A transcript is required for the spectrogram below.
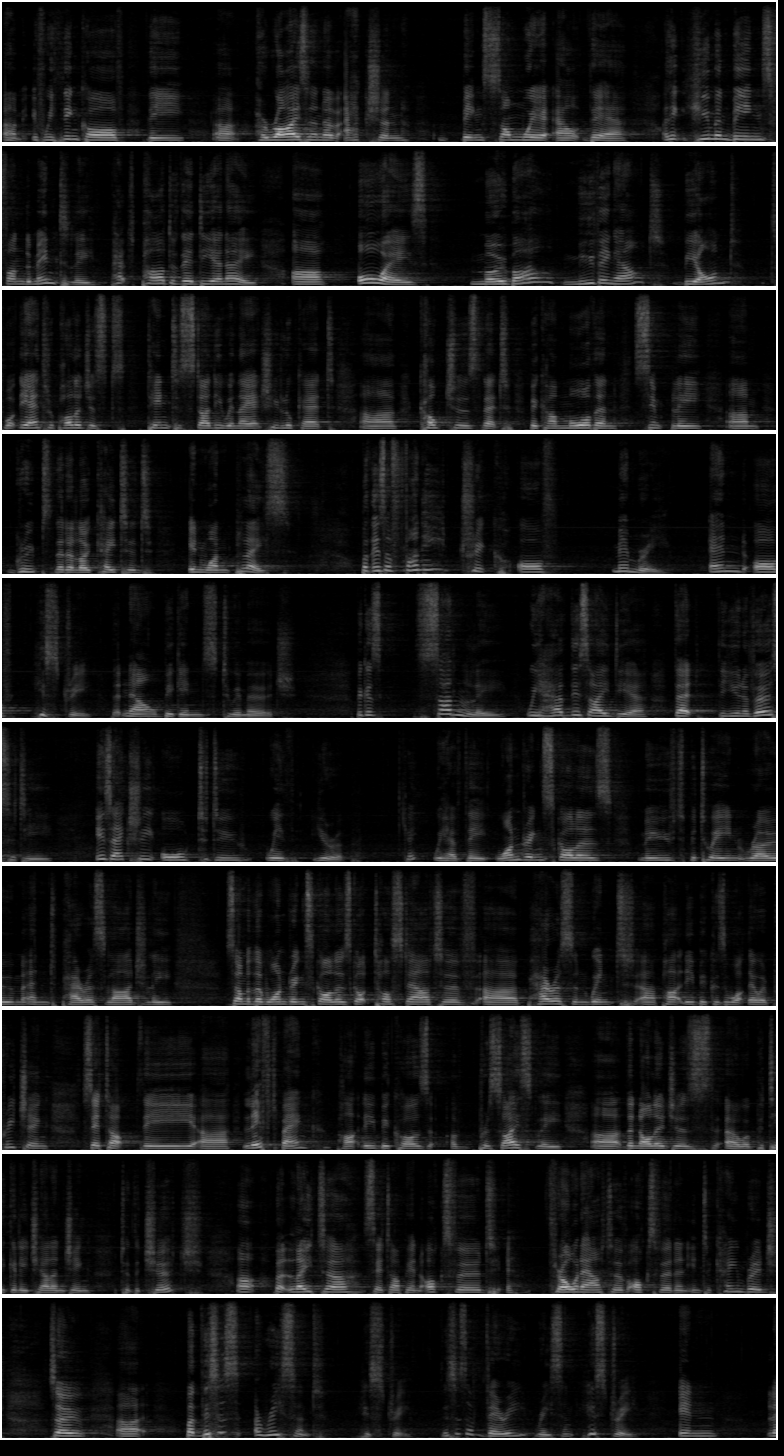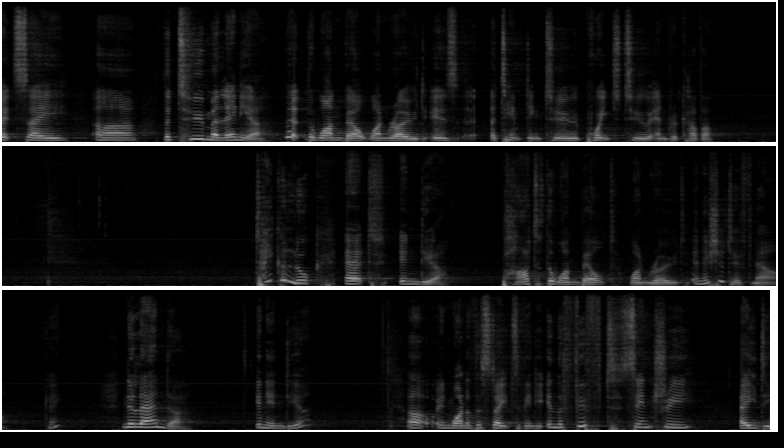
Um, if we think of the uh, horizon of action being somewhere out there. I think human beings fundamentally, perhaps part of their DNA, are always mobile, moving out, beyond. It's what the anthropologists tend to study when they actually look at uh, cultures that become more than simply um, groups that are located in one place. But there's a funny trick of memory and of history that now begins to emerge. Because suddenly we have this idea that the university is actually all to do with Europe. Okay? We have the wandering scholars moved between Rome and Paris largely. Some of the wandering scholars got tossed out of uh, Paris and went, uh, partly because of what they were preaching, set up the uh, left bank, partly because of precisely uh, the knowledges uh, were particularly challenging to the church, uh, but later set up in Oxford, thrown out of Oxford and into Cambridge. So, uh, but this is a recent history. This is a very recent history in, let's say, uh, the two millennia that the One Belt, One Road is attempting to point to and recover. Take a look at India, part of the One Belt, One Road initiative now. Okay? Nalanda in India, uh, in one of the states of India, in the 5th century AD,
